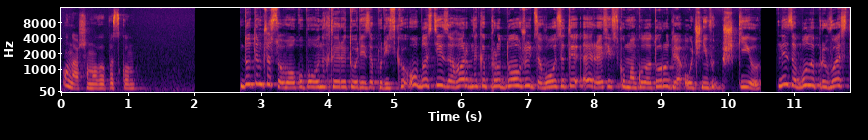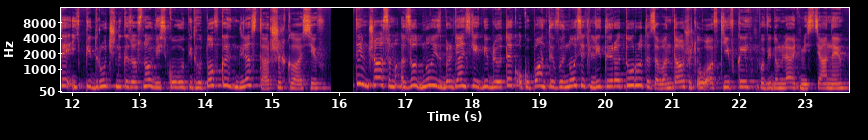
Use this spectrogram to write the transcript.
у нашому випуску. До тимчасово окупованих територій Запорізької області загарбники продовжують завозити ерефівську макулатуру для учнів шкіл. Не забули привезти й підручники з основ військової підготовки для старших класів. Тим часом з одної з бердянських бібліотек окупанти виносять літературу та завантажують у автівки, повідомляють містяни.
